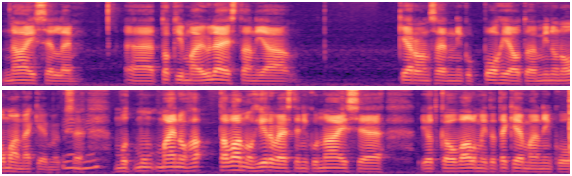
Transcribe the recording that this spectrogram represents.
naiselle. Toki mä yleistän ja kerron sen niin pohjautuen minun oman näkemykseen. Mm-hmm. Mutta mä en ole tavannut hirveästi niin naisia, jotka on valmiita tekemään niin kuin,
